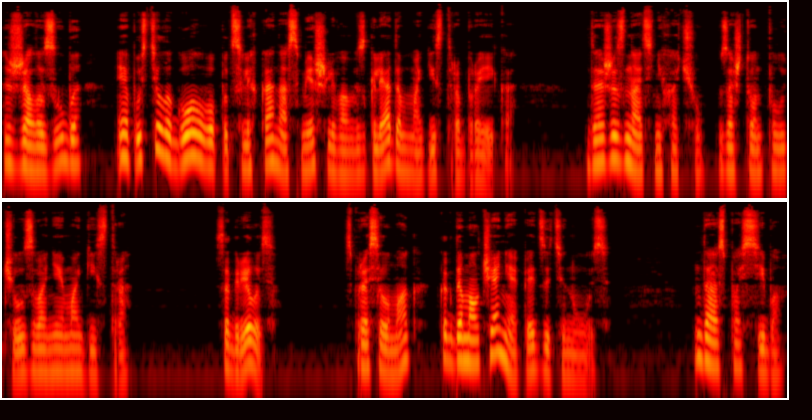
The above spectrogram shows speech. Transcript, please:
Сжала зубы, и опустила голову под слегка насмешливым взглядом магистра Брейка. Даже знать не хочу, за что он получил звание магистра. «Согрелась?» — спросил маг, когда молчание опять затянулось. «Да, спасибо»,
